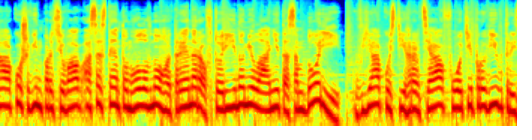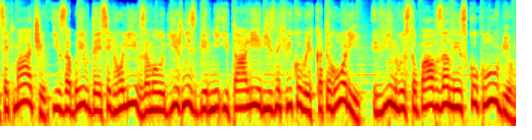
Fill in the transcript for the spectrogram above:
Також він працював асистентом головного тренера в Торіно, Мілані та Самдорії. В якості гравця Фоті провів 30 матчів і забив 10 голів за молодіжні збірні Італії різних вікових категорій. Він виступав за низку клубів.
